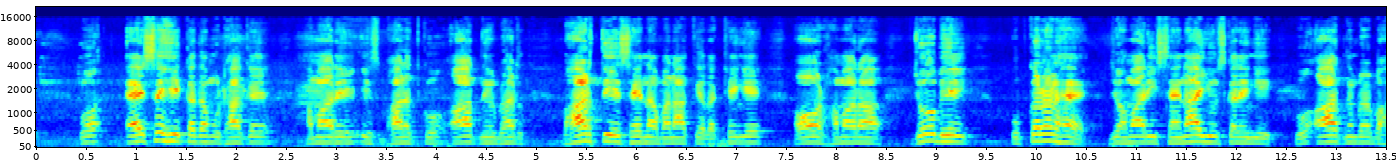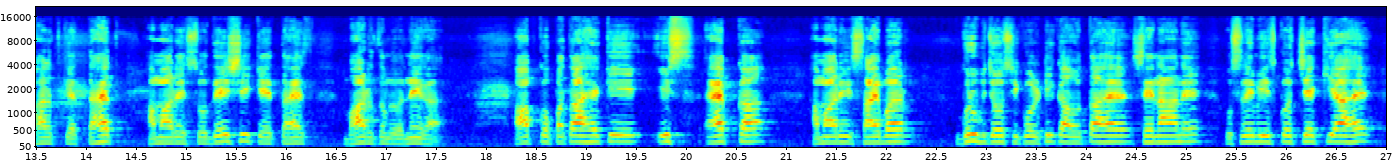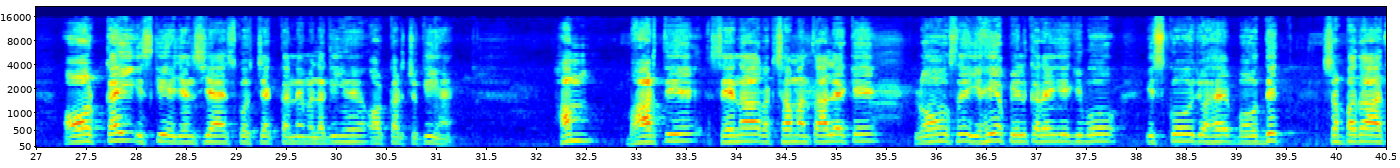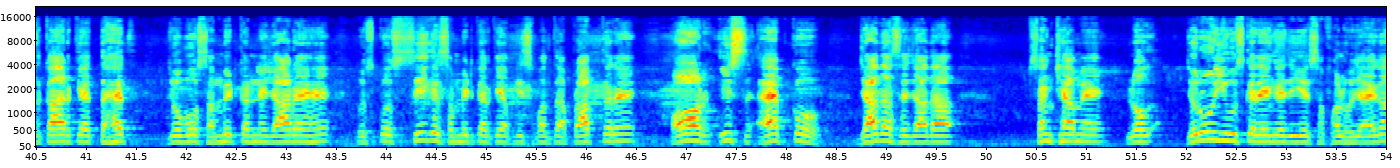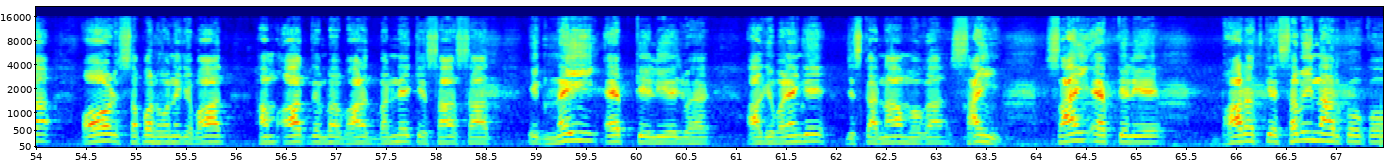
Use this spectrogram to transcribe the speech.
वो ऐसे ही कदम उठा के हमारे इस भारत को आत्मनिर्भर भारतीय सेना बना के रखेंगे और हमारा जो भी उपकरण है जो हमारी सेनाएँ यूज़ करेंगी, वो आत्मनिर्भर भारत के तहत, हमारे स्वदेशी के तहत भारत में बनेगा। आपको पता है कि इस ऐप का हमारी साइबर ग्रुप जो सिक्योरिटी का होता है, सेना ने, उसने भी इसको चेक किया है और कई इसकी एजेंसियाँ इसको चेक करने में लगी हैं और कर चुकी हैं। हम भारतीय सेना रक्षा मंत्रालय के लोगों से यही अपील करेंगे कि वो इसको जो है बौद्धिक संपदा अधिकार के तहत जो वो सबमिट करने जा रहे हैं, उसको शीघ्र सबमिट करके अपनी सफलता प्राप्त करें और इस ऐप को ज़्यादा से ज़्यादा संख्या में लोग ज़रूर यूज़ करेंगे जो ये सफल हो जाएगा और सफल होने के बाद हम आत्मनिर्भर भारत बनने के साथ साथ एक नई ऐप के लिए जो है आगे बढ़ेंगे, जिसका नाम होगा साई। साई ऐप के लिए भारत के सभी नागरिकों को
